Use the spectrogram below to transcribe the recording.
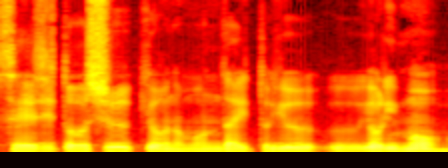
政治と宗教の問題というよりも、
